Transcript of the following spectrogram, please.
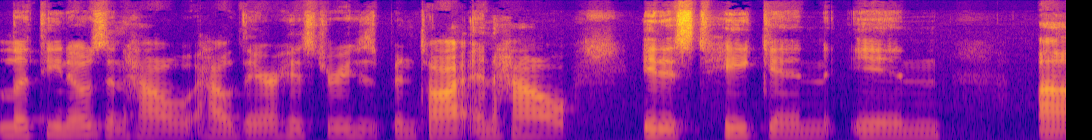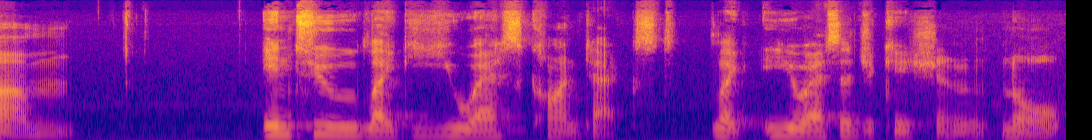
Latinos and how how their history has been taught and how it is taken in um, into like U.S. context, like U.S. educational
